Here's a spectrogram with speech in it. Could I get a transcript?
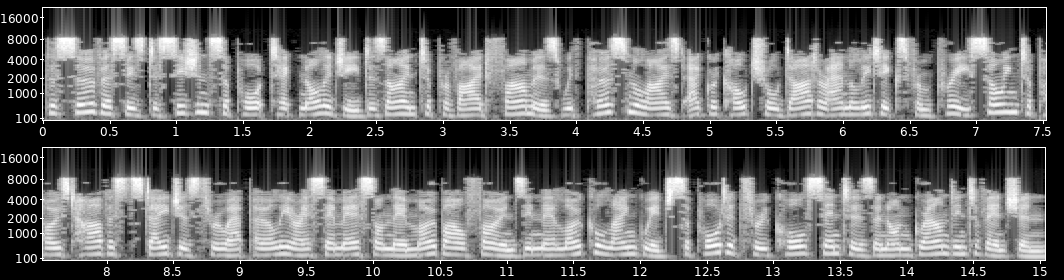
The service is decision support technology designed to provide farmers with personalized agricultural data analytics from pre-sowing to post-harvest stages through app earlier SMS on their mobile phones in their local language supported through call centers and on-ground intervention.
